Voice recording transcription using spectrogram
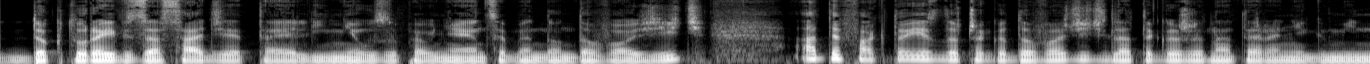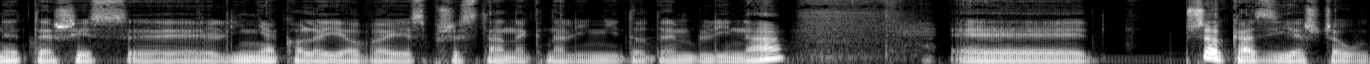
do której w zasadzie te linie uzupełniające będą dowozić, a de facto jest do czego dowozić, dlatego że na terenie gminy też jest linia kolejowa, jest przystanek na linii do Dęblina. Przy okazji jeszcze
